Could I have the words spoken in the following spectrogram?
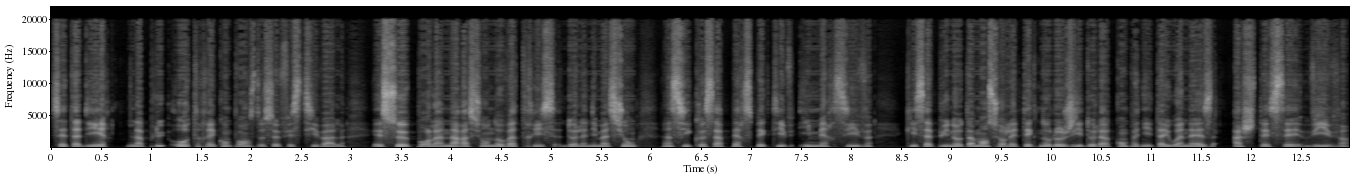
c'est-à-dire la plus haute récompense de ce festival, et ce pour la narration novatrice de l'animation ainsi que sa perspective immersive qui s'appuie notamment sur les technologies de la compagnie taïwanaise HTC Vive.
